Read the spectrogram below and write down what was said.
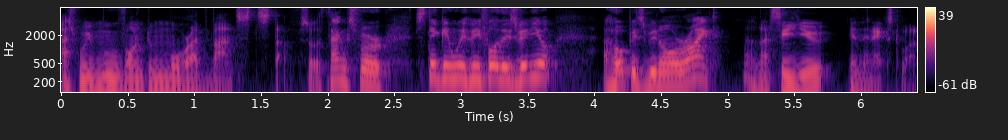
as we move on to more advanced stuff. So thanks for sticking with me for this video. I hope it's been alright and I'll see you in the next one.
